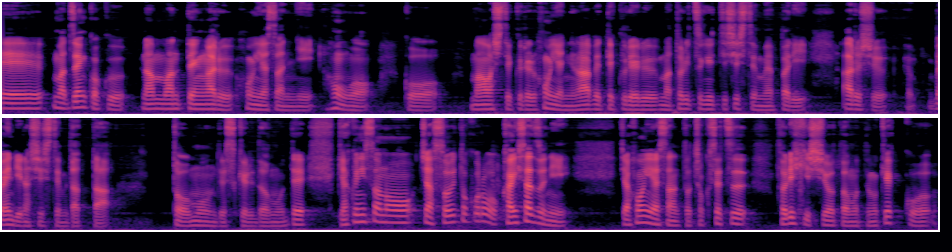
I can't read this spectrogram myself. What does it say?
えーまあ、全国何万店ある本屋さんに本をこう回してくれる本屋に並べてくれる、まあ、取り次ぎってシステムはやっぱりある種便利なシステムだったと思うんですけれどもで逆にそのじゃあそういうところを介さずにじゃあ本屋さんと直接取引しようと思っても結構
